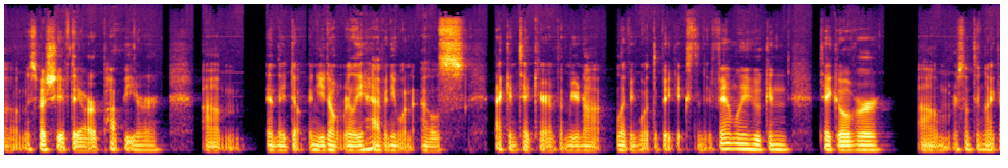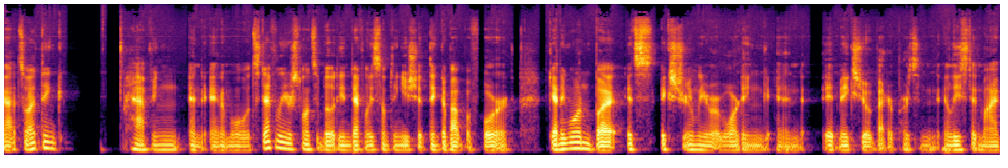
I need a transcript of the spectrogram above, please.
um, especially if they are a puppy or um, and they don't and you don't really have anyone else that can take care of them. You're not living with a big extended family who can take over um, or something like that. So I think having an animal it's definitely a responsibility and definitely something you should think about before getting one but it's extremely rewarding and it makes you a better person at least in my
